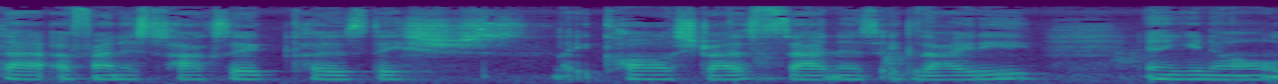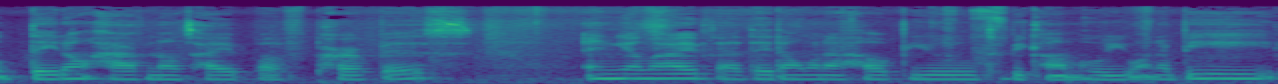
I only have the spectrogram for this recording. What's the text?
that a friend is toxic because they sh- like cause stress, sadness, anxiety, and you know, they don't have no type of purpose in your life that they don't want to help you to become who you want to be.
